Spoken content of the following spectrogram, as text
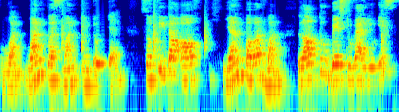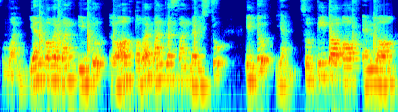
1. 1 plus 1 into n. So theta of n power 1 log 2 base 2 value is 1. n power 1 into log power 1 plus 1 that is 2 into n. So theta of n log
